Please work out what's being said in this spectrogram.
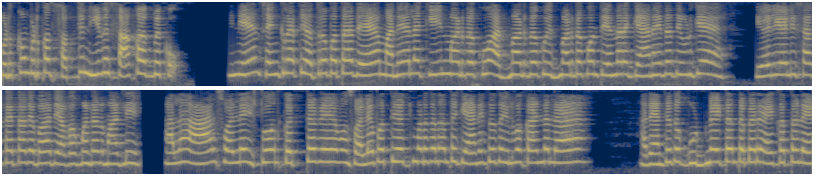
ಬಡ್ಕೊಂಡ್ ಬಡ್ಕೊಂಡ್ ಸತ್ತಿ ನೀವೇ ಸಾಕಾಗ್ಬೇಕು. ಇನ್ನೇನ್ ಸಂಕ್ರಾಂತಿ ಹತ್ರ ಬತ್ತಾದೆ, ಮನೆಯೆಲ್ಲ ಕ್ಲೀನ್ ಮಾಡ್ಬೇಕು, ಅದ್ ಮಾಡ್ಬೇಕು, ಇದ್ ಮಾಡ್ಬೇಕು ಅಂತ ಏನಾರ ಜ್ಞಾನ ಇದ್ದದ ಇವಳಿಗೆ ಏರಿ ಏಳಿ ಸಾಕಾಯ್ತದೆ, ಬಾದ್ ಯಾವಾಗ ಮಾಡಲ್ ಮಾಡ್ಲಿ. ಅಲ್ಲ, ಆ ಸೊಳ್ಳೆ ಇಷ್ಟೊಂದು ಕತ್ತವೆ, ಒಂದ್ ಸೊಳ್ಳೆ ಬತ್ತಿ ಹಚ್ಚ ಅಂತ ಜ್ಞಾನ ಇದ್ದದ ಇಲ್ವಾ ಕಾಣಲ್ಲ ಅದೇ ಅಂತದ ಗುಡ್ ನೈಟ್ ಅಂತ ಬೇರೆ ಐಕತ್ತಾಳೆ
